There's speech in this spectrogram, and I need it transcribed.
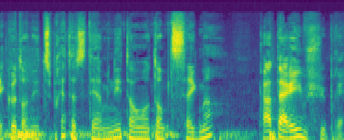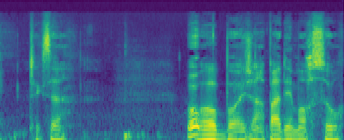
écoute, on est-tu prêt? As-tu terminé ton, ton petit segment? Quand t'arrives, je suis prêt. Check ça. Oh, oh boy, j'en perds des morceaux.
